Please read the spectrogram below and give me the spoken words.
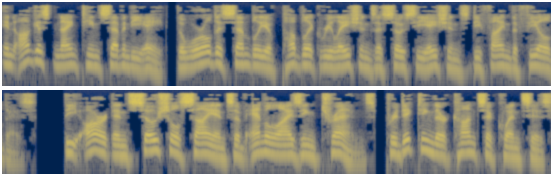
In August 1978, the World Assembly of Public Relations Associations defined the field as the art and social science of analyzing trends, predicting their consequences,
